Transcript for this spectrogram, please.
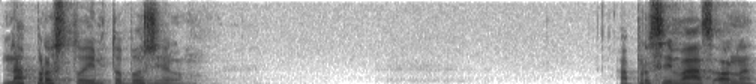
Naprosto jim to bořil. A prosím vás, on,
